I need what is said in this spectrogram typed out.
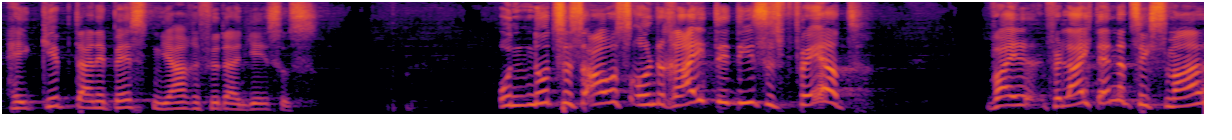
hey, gib deine besten Jahre für dein Jesus. Und nutze es aus und reite dieses Pferd. Weil vielleicht ändert sich's mal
